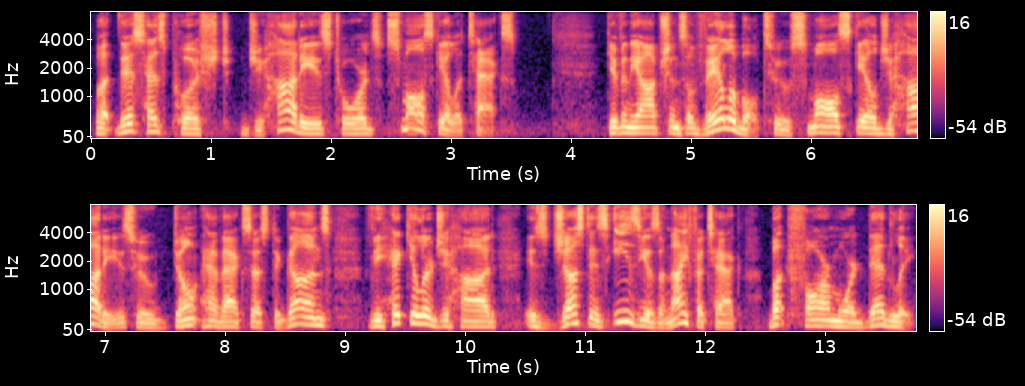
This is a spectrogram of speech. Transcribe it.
but this has pushed jihadis towards small-scale attacks. Given the options available to small-scale jihadis who don't have access to guns, vehicular jihad is just as easy as a knife attack, but far more deadly.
